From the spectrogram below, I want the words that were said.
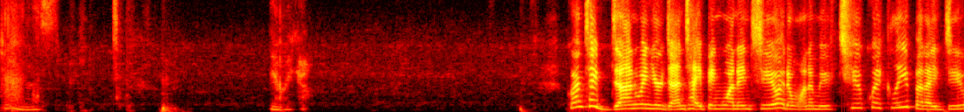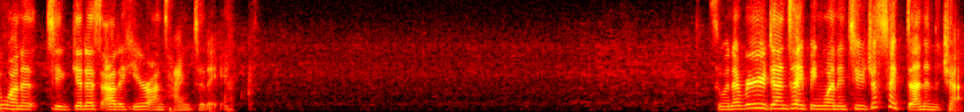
Doing this? There we go. Go and type done when you're done typing one and two. I don't want to move too quickly, but I do want it to get us out of here on time today. So whenever you're done typing one and two, just type done in the chat.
